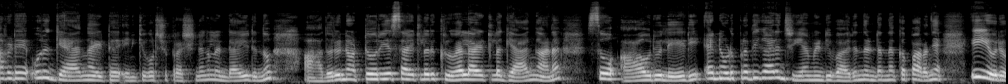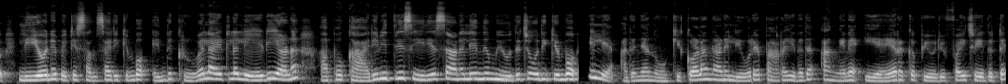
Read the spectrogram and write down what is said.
അവിടെ ഒരു ഗ്യാങ് ആയിട്ട് എനിക്ക് കുറച്ച് പ്രശ്നങ്ങൾ ഉണ്ടായിരുന്നു അതൊരു നൊട്ടോറിയസ് ആയിട്ടുള്ള ഒരു ക്രുവൽ ആയിട്ടുള്ള ഗ്യാങ് ആണ്. സോ ആ ഒരു ലേഡി എന്നോട് പ്രതികാരം ചെയ്യാൻ വേണ്ടി വരുന്നുണ്ടെന്നൊക്കെ പറഞ്ഞ് ഈ ഒരു ലിയോനെ പറ്റി സംസാരിക്കുമ്പോൾ എന്ത് ക്രുവൽ ആയിട്ടുള്ള ലേഡിയാണ് അപ്പോൾ കാര്യം ഇത്തിരി സീരിയസ് ആണല്ലേ? എന്ന് മ്യൂത് ചോദിക്കുമ്പോൾ ഇല്ല അത് ഞാൻ നോക്കിക്കോളാം എന്നാണ് ലിയോറെ പറയുന്നത്. അങ്ങനെ ഒക്കെ പ്യൂരിഫൈ ചെയ്തിട്ട്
